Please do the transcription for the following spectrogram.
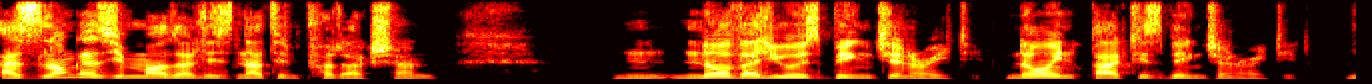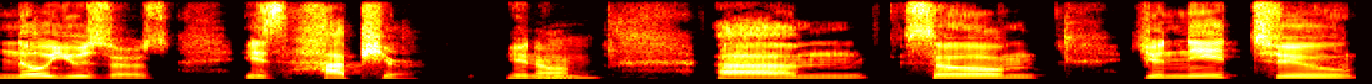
as long as your model is not in production, no value is being generated, no impact is being generated, no users is happier, you know. Mm. Um, so you need to,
